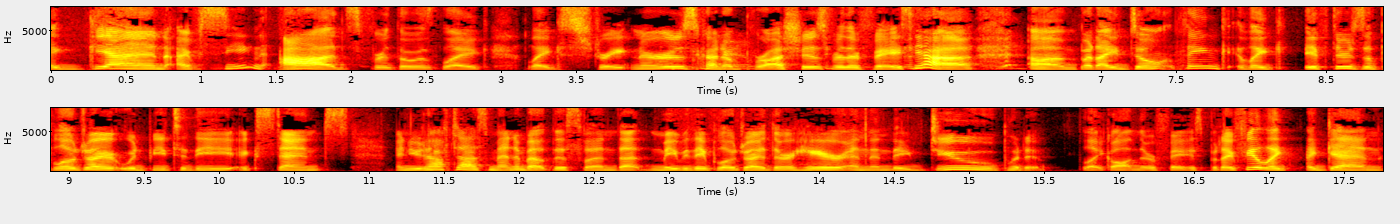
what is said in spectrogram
Again i've seen ads for those like like straighteners kind of brushes for their face. Yeah. Um but i don't think like if there's a blow dryer it would be to the extent and you'd have to ask men about this one that maybe they blow dry their hair and then they do put it like on their face. But i feel like again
